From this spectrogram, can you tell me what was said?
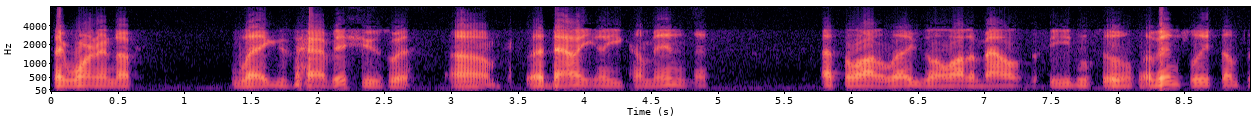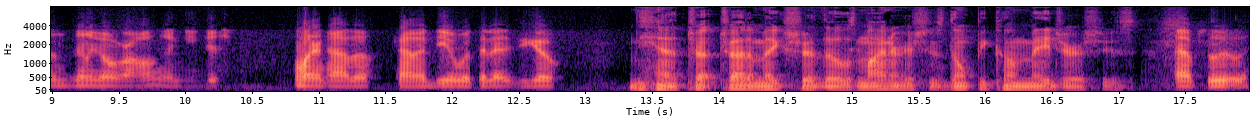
there weren't enough legs to have issues with. Um, but now you know you come in and that's that's a lot of legs and a lot of mouths to feed, and so eventually something's going to go wrong, and you just learn how to kind of deal with it as you go. Yeah, try try to make sure those minor issues don't become major issues. Absolutely.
